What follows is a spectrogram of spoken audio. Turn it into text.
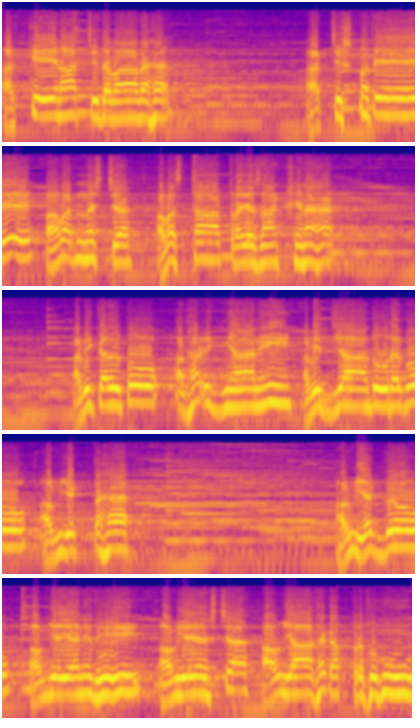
अर्केनाच्युतपादः अर्चिष्मते अवर्णश्च अवस्थात्रयसाक्षिणः अविकल्पो अथ विज्ञानी अविद्यादूरगो अव्यक्तः। अव्यग्रो अव्ययनिधिः अव्ययश्च अव्याधकप्रभुः।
